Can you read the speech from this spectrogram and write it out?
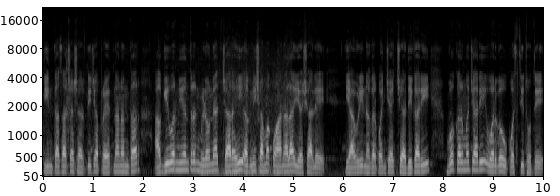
तीन तासाच्या शर्तीच्या प्रयत्नानंतर आगीवर नियंत्रण मिळवण्यात चारही अग्निशामक वाहनाला यश आले. यावेळी नगरपंचायतचे अधिकारी व कर्मचारी वर्ग उपस्थित होते.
